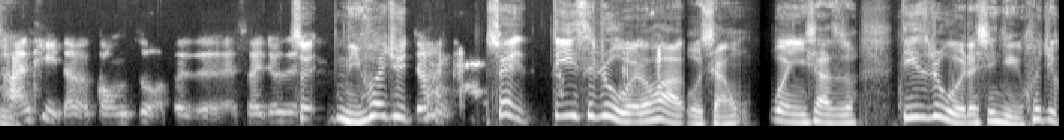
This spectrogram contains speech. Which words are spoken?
团体的工作，对对对，所以就是所以你会去，就很开所以第一次入围的话，我想问一下，是说第一次入围的心情，会去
